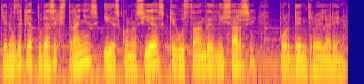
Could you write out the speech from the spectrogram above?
llenos de criaturas extrañas y desconocidas que gustaban deslizarse por dentro de la arena.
